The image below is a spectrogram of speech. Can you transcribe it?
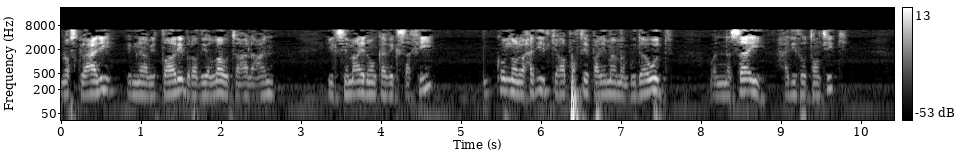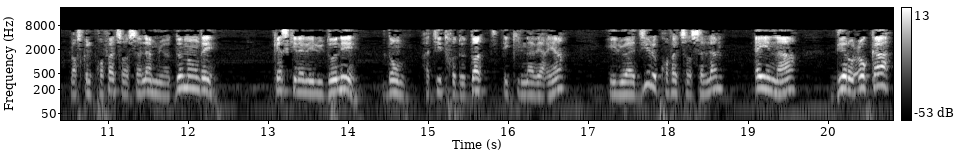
lorsque Ali ibn Abi Talib ta'ala il s'est marié donc avec sa fille, comme dans le hadith qui est rapporté par l'imam Abu Daoud ou Nasai, hadith authentique, lorsque le prophète sallam lui a demandé qu'est-ce qu'il allait lui donner donc à titre de dot et qu'il n'avait rien, il lui a dit le prophète sallam Aina dir'uka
